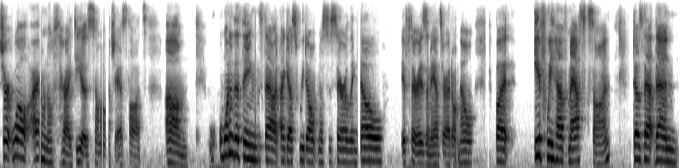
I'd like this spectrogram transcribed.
Sure. Well, I don't know if they're ideas so much as thoughts. Um, one of the things that I guess we don't necessarily know, if there is an answer, I don't know, but if we have masks on, does that then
